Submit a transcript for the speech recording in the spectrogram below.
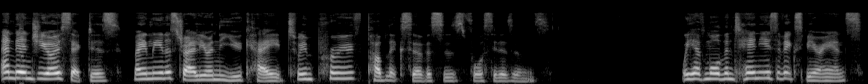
and NGO sectors, mainly in Australia and the UK, to improve public services for citizens. We have more than 10 years of experience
